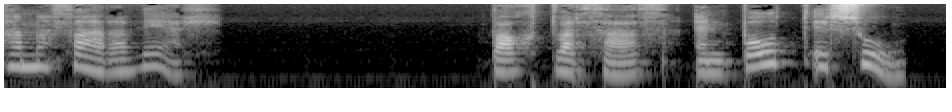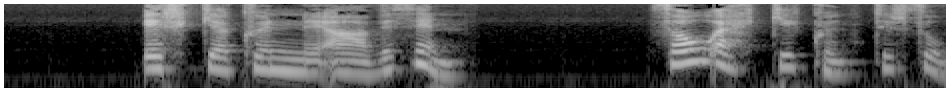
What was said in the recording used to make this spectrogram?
hann að fara vel. Bátt var það en bót er svo, yrkja kunni afið þinn, þó ekki kundir þú.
